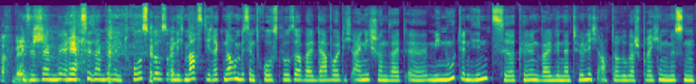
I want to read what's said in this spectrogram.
Ach Mensch. Es ist ein, es ist ein bisschen trostlos und ich mache es direkt noch ein bisschen trostloser, weil da wollte ich eigentlich schon seit äh, Minuten hinzirkeln, weil wir natürlich auch darüber sprechen müssen,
